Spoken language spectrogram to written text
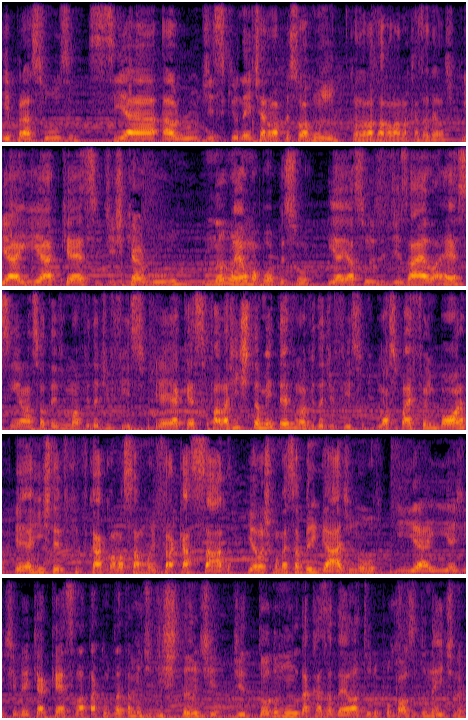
e pra Suzy se a, a Rue disse que o Nate era uma pessoa ruim quando ela tava lá na casa delas. E aí a Cassie diz que a Rue não é uma boa pessoa. E aí a Suzy diz, ah, ela é sim, ela só teve uma vida difícil. E aí a Cassie fala, a gente também teve uma vida difícil. Nosso pai foi embora e aí a gente teve que ficar com a nossa mãe fracassada e elas começam a brigar de novo. E aí a gente vê que a Cassie ela tá completamente distante de todo mundo da casa dela, tudo por causa do Nate, né?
